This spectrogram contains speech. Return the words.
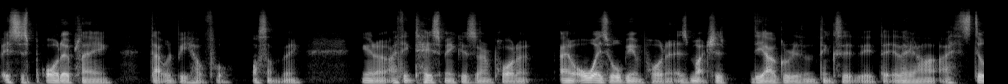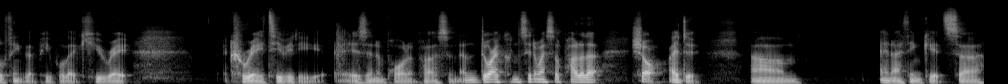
it's just auto playing. That would be helpful or something. You know, I think tastemakers are important and always will be important as much as the algorithm thinks that they are. I still think that people that curate creativity is an important person. And do I consider myself part of that? Sure, I do. Um, and I think it's uh,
